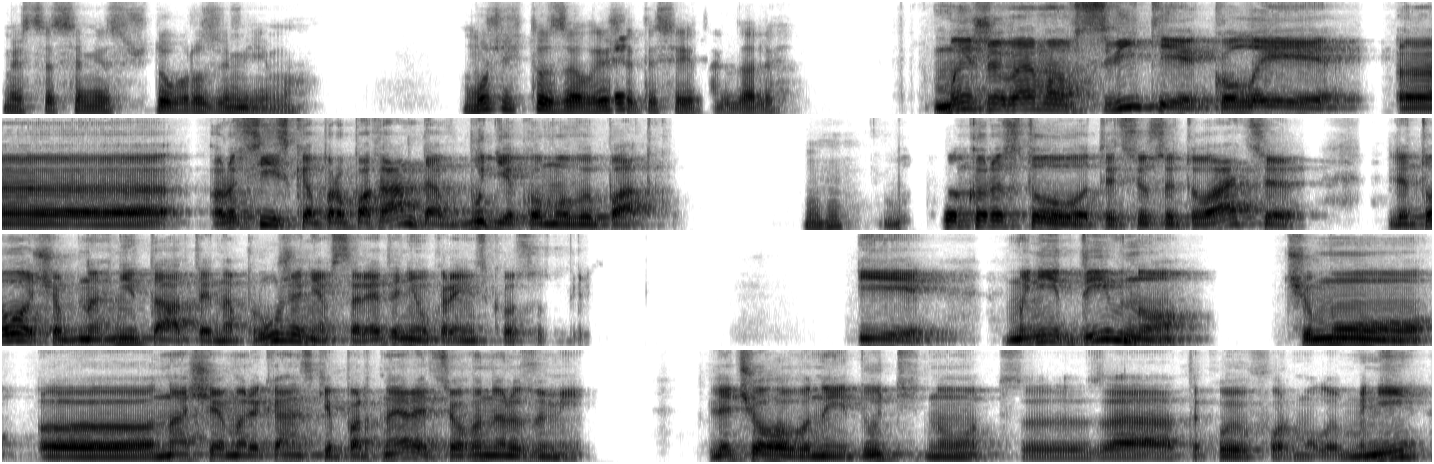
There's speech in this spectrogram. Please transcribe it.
Ми ж це самі чудово розуміємо. Можуть хтось залишитися і так далі. Ми живемо в світі, коли е, російська пропаганда в будь-якому випадку Угу. буде використовувати цю ситуацію для того, щоб нагнітати напруження всередині українського суспільства. І мені дивно, чому е, наші американські партнери цього не розуміють. Для чого вони йдуть ну, от, е, за такою формулою? Мені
